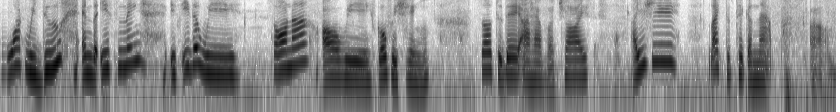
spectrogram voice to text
what we do in the evening. Is either we sauna or we go fishing. So today i have a choice. I usually like to take a nap um,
